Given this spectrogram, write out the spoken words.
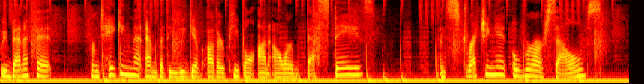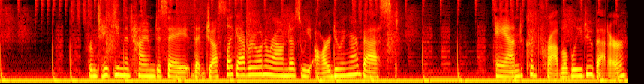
We benefit from taking that empathy we give other people on our best days and stretching it over ourselves. From taking the time to say that just like everyone around us, we are doing our best and could probably do better.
